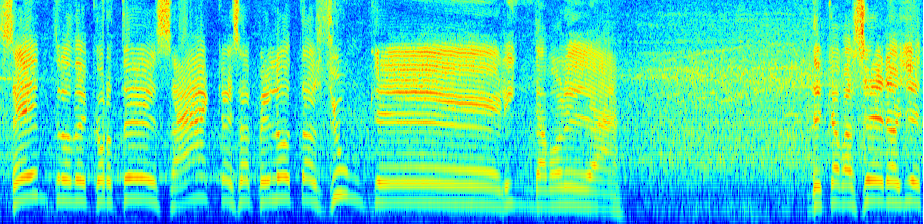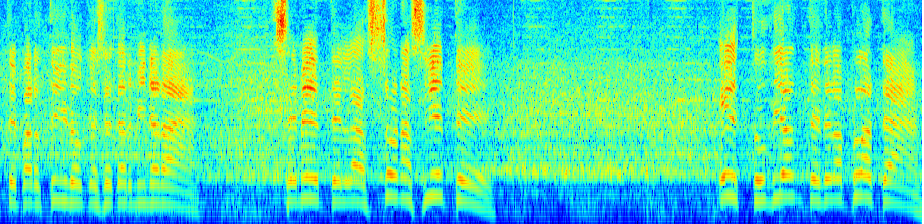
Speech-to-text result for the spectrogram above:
Centro de Cortés. Saca esa pelota. Junque. Linda volea de Caballero y este partido que se terminará. Se mete en la zona 7. Estudiantes de La Plata.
